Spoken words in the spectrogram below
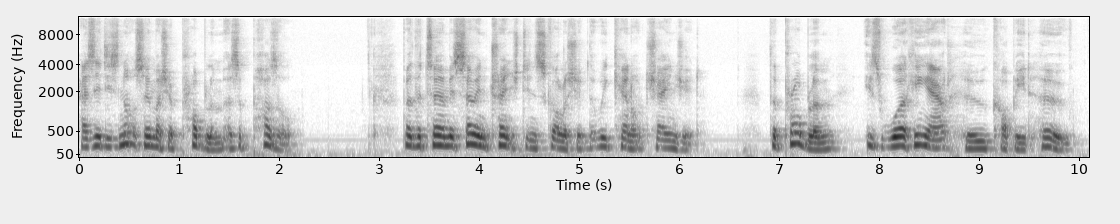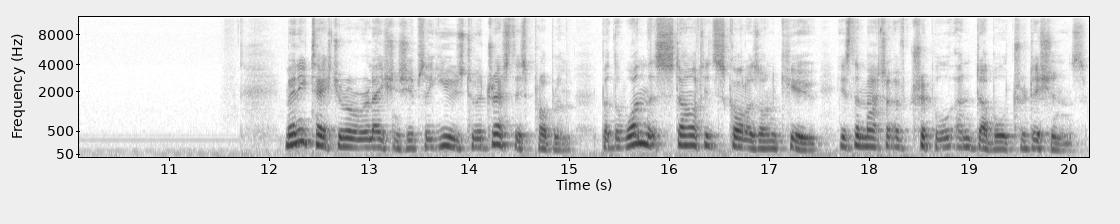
as it is not so much a problem as a puzzle. But the term is so entrenched in scholarship that we cannot change it. The problem is working out who copied who. Many textual relationships are used to address this problem, but the one that started scholars on Q is the matter of triple and double traditions.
